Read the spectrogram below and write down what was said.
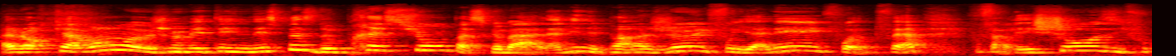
Alors qu'avant, euh, je me mettais une espèce de pression parce que bah, la vie n'est pas un jeu, il faut y aller, il faut, être faire, il faut faire les choses. Il faut...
